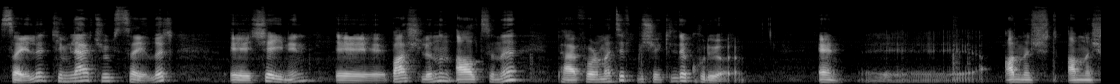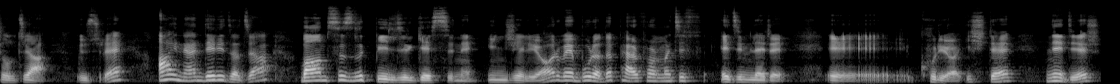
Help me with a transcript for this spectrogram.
sayılır, kimler Türk sayılır e, şeyinin e, başlığının altını performatif bir şekilde kuruyorum. En e, anlaş, anlaşılacağı üzere. Aynen Derrida'da bağımsızlık bildirgesini inceliyor ve burada performatif edimleri e, kuruyor. İşte nedir?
